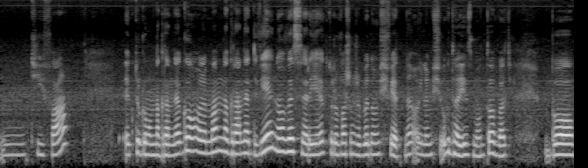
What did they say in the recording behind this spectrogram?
mm, Tifa, y, którego mam nagranego, ale mam nagrane dwie nowe serie, które uważam, że będą świetne, o ile mi się uda je zmontować, bo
